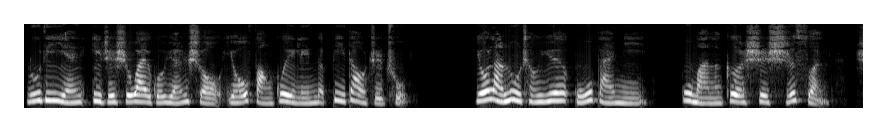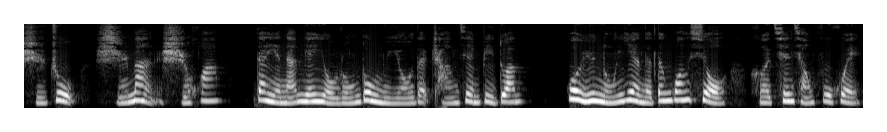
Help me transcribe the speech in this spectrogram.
芦笛岩一直是外国元首游访桂林的必到之处。游览路程约五百米，布满了各式石笋。石柱、石幔、石花，但也难免有溶洞旅游的常见弊端：过于浓艳的灯光秀和牵强附会、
